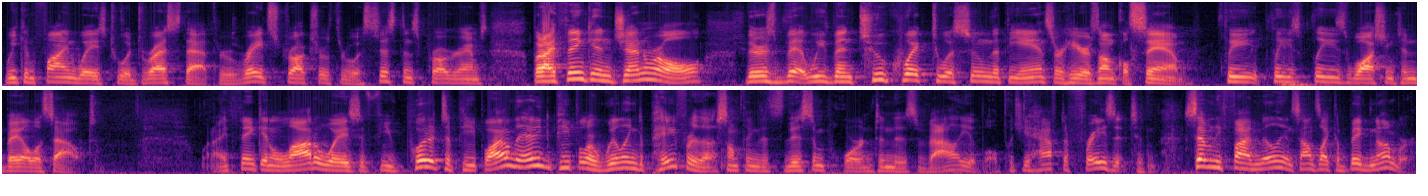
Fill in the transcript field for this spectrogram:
We can find ways to address that through rate structure, through assistance programs. But I think in general, there's been, we've been too quick to assume that the answer here is Uncle Sam. Please, please, please, Washington, bail us out. When I think in a lot of ways, if you put it to people, I don't think people are willing to pay for the, something that's this important and this valuable, but you have to phrase it to them. 75 million sounds like a big number.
